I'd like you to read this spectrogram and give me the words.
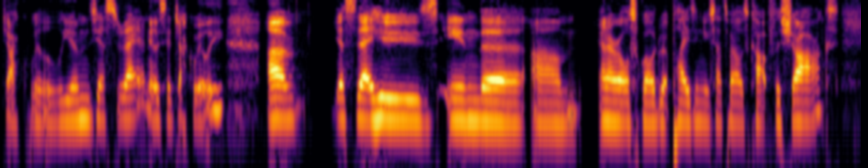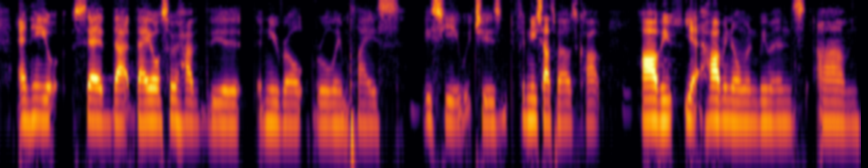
Jack Williams yesterday. I nearly said Jack Willie. Um, yesterday, who's in the um, NRL squad but plays in New South Wales Cup for Sharks, and he said that they also have the, new rule, rule in place this year, which is for New South Wales Cup, Harvey, yeah, Harvey Norman women's, um,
